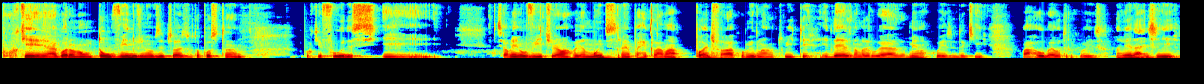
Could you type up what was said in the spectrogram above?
porque agora eu não tô ouvindo de novos episódios, eu tô postando, porque foda-se e se alguém ouvir tiver uma coisa muito estranha para reclamar, pode falar comigo lá no Twitter, ideias da madrugada, mesma coisa daqui. Arroba é outra coisa. Na verdade,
